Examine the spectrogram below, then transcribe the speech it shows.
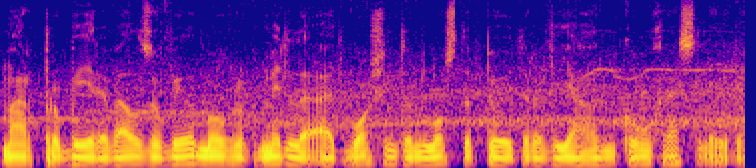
maar proberen wel zoveel mogelijk middelen uit Washington los te peuteren via hun congresleden.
